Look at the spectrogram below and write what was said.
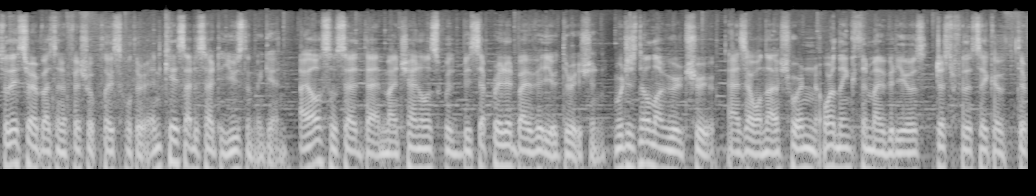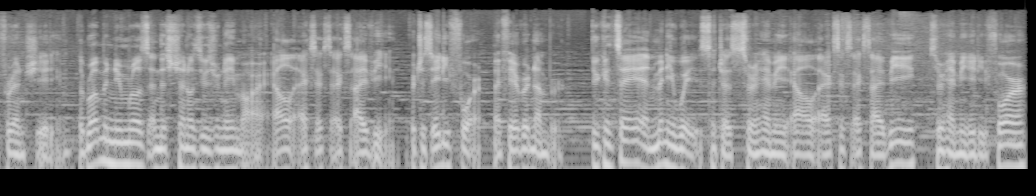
so they serve as an official placeholder in case I decide to use them again. I also said that my channels would be separated by video duration, which is no longer true, as I will not shorten or lengthen my videos just for the sake of differentiating. The Roman numerals in this channel's username are LXXXIV, which is 84, my favorite number. You can say in many ways, such as Sir Hammy LXXXIV, Sir Hammy 84,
